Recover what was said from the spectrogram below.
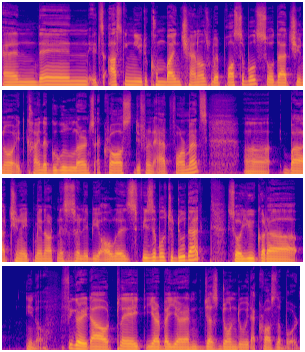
and then it's asking you to combine channels where possible so that you know it kind of google learns across different ad formats. Uh, but you know it may not necessarily be always feasible to do that. So you gotta you know figure it out play it year by year and just don't do it across the board.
